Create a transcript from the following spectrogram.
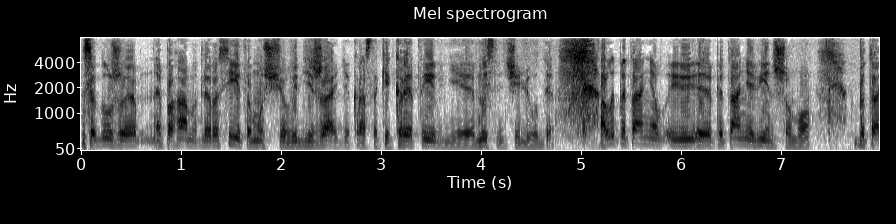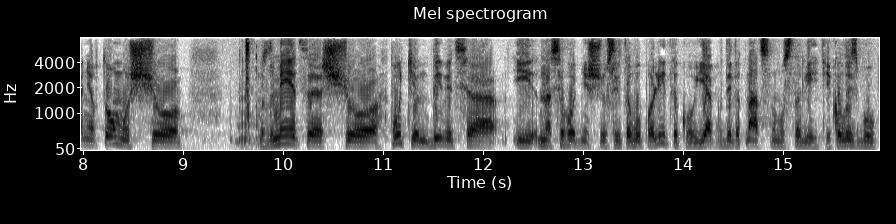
Це дуже погано для Росії, тому що від'їжджають якраз такі креативні, мислячі люди. Але питання, питання в іншому. Питання в тому, що. Розумієте, що Путін дивиться і на сьогоднішню світову політику, як в 19 столітті. Колись був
